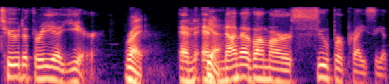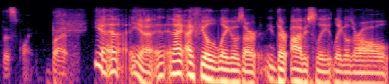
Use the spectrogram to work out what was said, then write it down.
two to three a year, Right. and and Yeah. none of them are super pricey at this point. But Yeah, and yeah, and, and I, I feel Legos are they're obviously Legos are all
